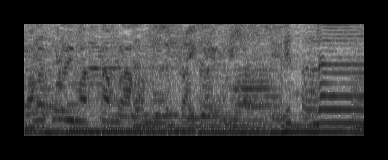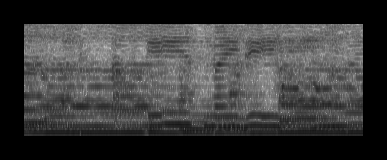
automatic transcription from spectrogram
ধরার পর ওই মাছটা আমরা আলহামদুলিল্লাহ ফ্রাই করে Islam is my deen.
